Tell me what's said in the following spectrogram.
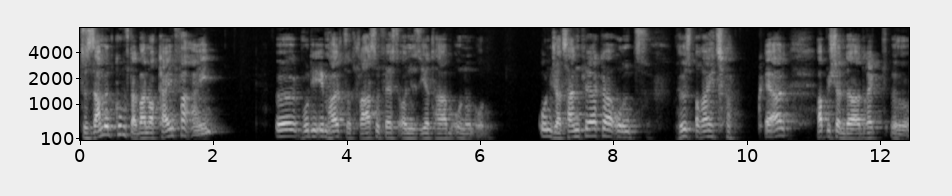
Zusammenkunft, da war noch kein Verein, äh, wo die eben halt das Straßenfest organisiert haben und und und. Und ich als Handwerker und höchstbereiter Kerl habe ich dann da direkt äh,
